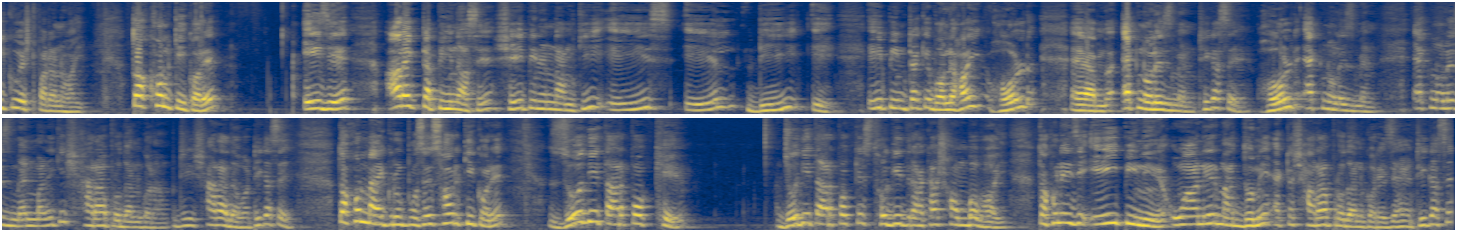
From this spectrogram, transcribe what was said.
রিকোয়েস্ট পাঠানো হয়। তখন কি করে? এই যে আরেকটা পিন আছে, সেই পিনের নাম কি? এইচ এল ডি এ এই পিনটাকে বলে হয় হোল্ড অ্যাকনোলেজমেন্ট ঠিক আছে? হোল্ড অ্যাকনোলেজমেন্ট অ্যাকনোলেজমেন্ট মানে কি? সারা প্রদান করা সারা দেওয়া, ঠিক আছে? তখন মাইক্রো প্রসেসর কি করে? যদি তার পক্ষে যদি তার পক্ষে স্থগিত রাখা সম্ভব হয়, তখন এই যে এই পিনে ওয়ানের মাধ্যমে একটা সারা প্রদান করে যে হ্যাঁ ঠিক আছে,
